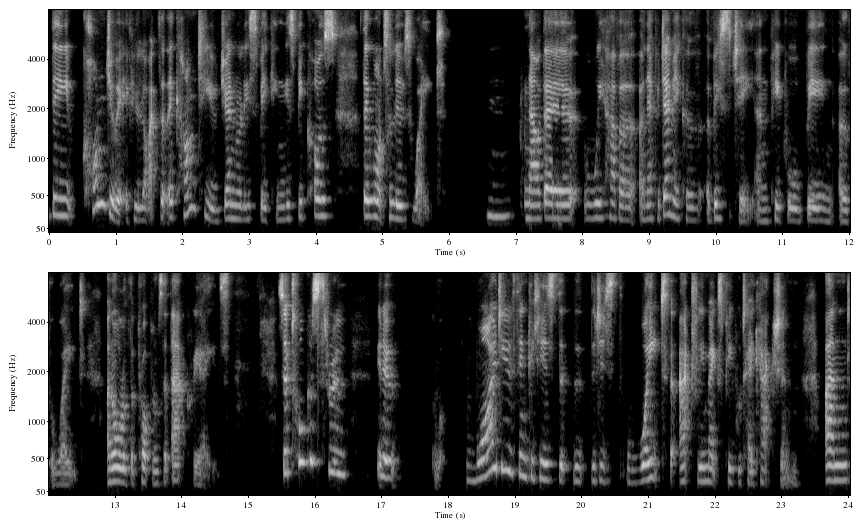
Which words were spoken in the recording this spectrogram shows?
the conduit, if you like, that they come to you, generally speaking, is because they want to lose weight. Mm. Now, there we have a, an epidemic of obesity and people being overweight, and all of the problems that that creates. So, talk us through, you know, why do you think it is that, that, that it's weight that actually makes people take action? And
